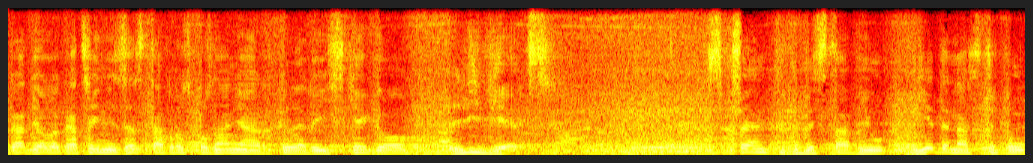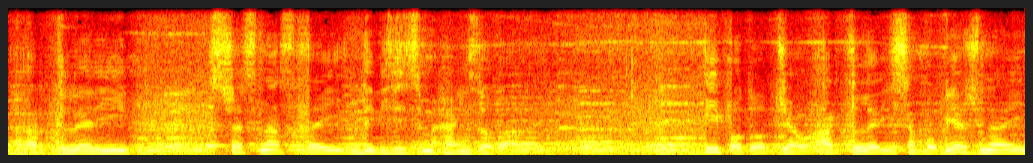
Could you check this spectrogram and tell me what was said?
radiolokacyjny zestaw rozpoznania artyleryjskiego Liwiec. Sprzęt wystawił 11 Pułk Artylerii z 16 Dywizji Zmechanizowanej i pododdział artylerii samobieżnej.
